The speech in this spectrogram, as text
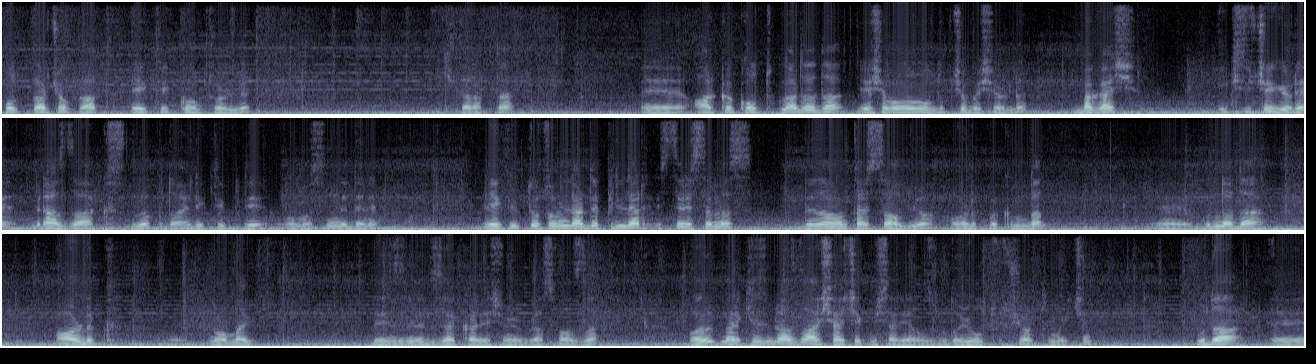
Koltuklar çok rahat, elektrik kontrollü. iki tarafta. E, arka koltuklarda da yaşam alanı oldukça başarılı. Bagaj X3'e göre biraz daha kısıtlı. Bu da elektrikli olmasının nedeni. Elektrikli otomobillerde piller ister istemez dezavantaj sağlıyor ağırlık bakımından. Ee, bunda da ağırlık e, normal benzin ve dizel kardeşime biraz fazla. Ağırlık merkezini biraz daha aşağı çekmişler yalnız burada yol tutuşu arttırmak için. Bu da e,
